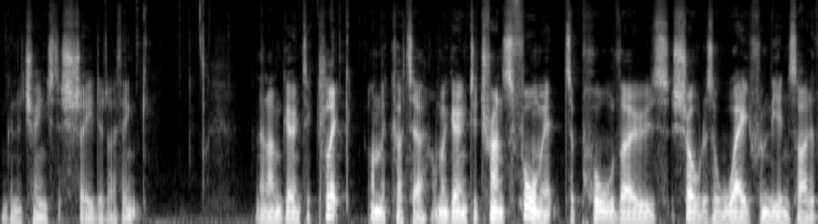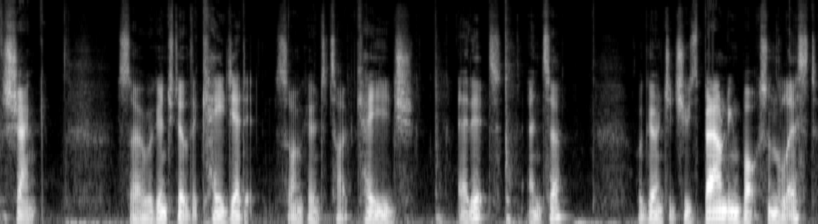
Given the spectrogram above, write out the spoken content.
I'm going to change to shaded, I think. Then I'm going to click on the cutter and we're going to transform it to pull those shoulders away from the inside of the shank. So we're going to do the cage edit. So I'm going to type cage edit, enter. We're going to choose bounding box on the list,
